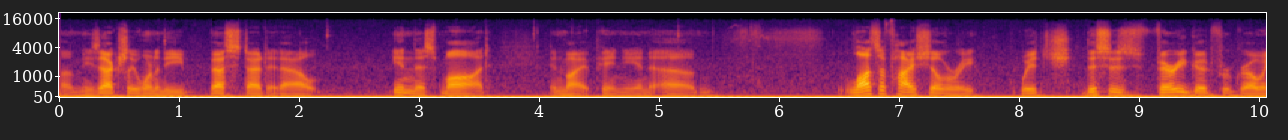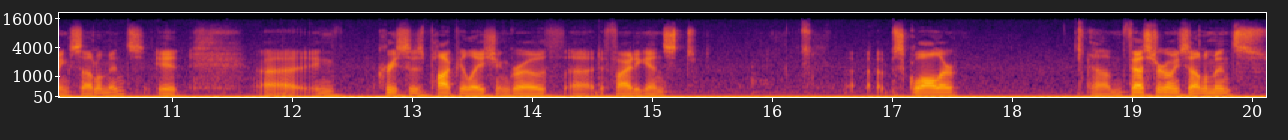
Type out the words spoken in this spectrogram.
Um, he's actually one of the best statted out in this mod, in my opinion. Um, lots of high chivalry, which this is very good for growing settlements. It uh, increases population growth uh, to fight against uh, squalor. Um, faster growing settlements,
